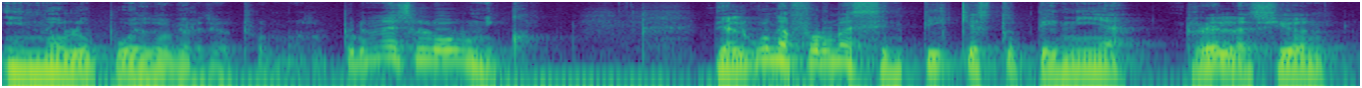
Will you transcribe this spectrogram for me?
y no lo puedo ver de otro modo. Pero no es lo único. De alguna forma sentí que esto tenía relación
